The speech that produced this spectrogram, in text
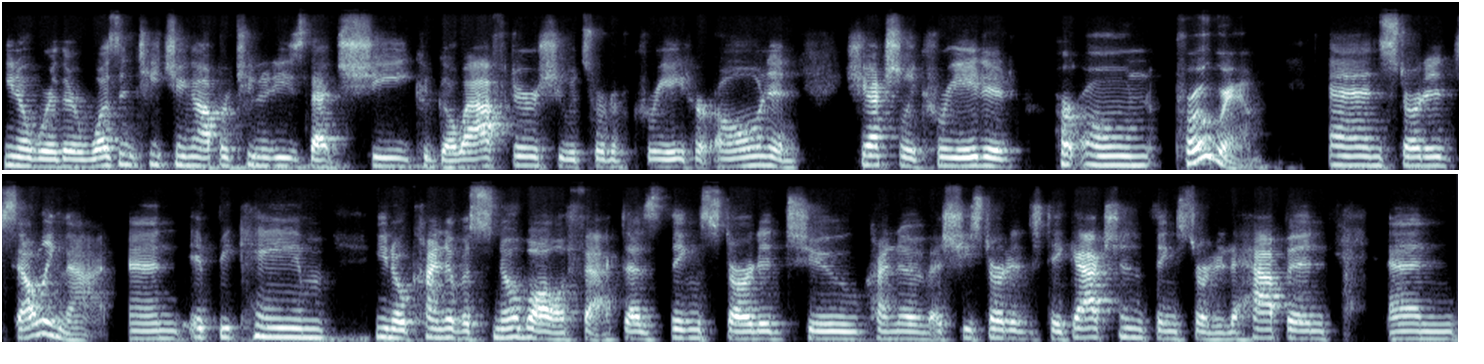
you know where there wasn't teaching opportunities that she could go after she would sort of create her own and she actually created her own program and started selling that. And it became, you know, kind of a snowball effect as things started to kind of, as she started to take action, things started to happen. And,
